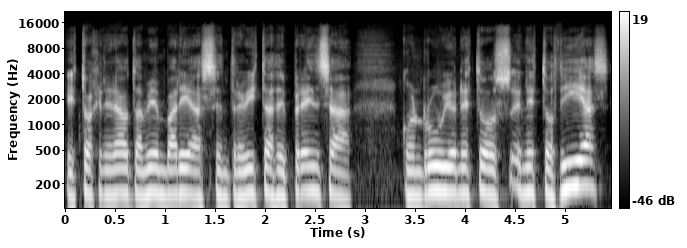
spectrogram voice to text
Esto ha generado también varias entrevistas de prensa con Rubio en estos, en estos días.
